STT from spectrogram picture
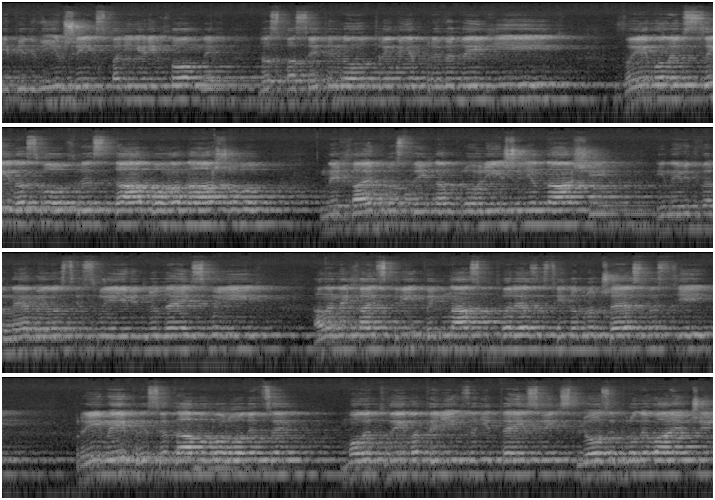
і підвівши їх з падінь гріховних до спасительного утримання приведи їх. Вимолив Сина свого Христа, Бога нашого, нехай простить нам прогрішення наші і не відверне милості своєї від людей своїх, але нехай скріпить нас у тверезості й доброчесності. Прийми, Пресвята Богородице, молитви матерів за дітей своїх, сльози проливаючих,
